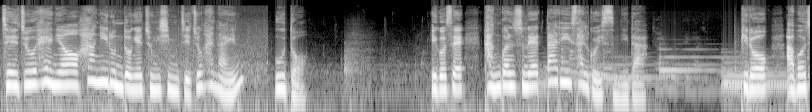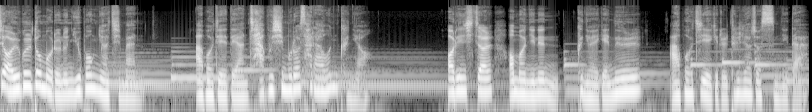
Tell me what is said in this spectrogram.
제주 해녀 항일운동의 중심지 중 하나인 우도. 이곳에 강관순의 딸이 살고 있습니다. 비록 아버지 얼굴도 모르는 유복녀지만 아버지에 대한 자부심으로 살아온 그녀. 어린 시절 어머니는 그녀에게 늘 아버지 얘기를 들려줬습니다.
